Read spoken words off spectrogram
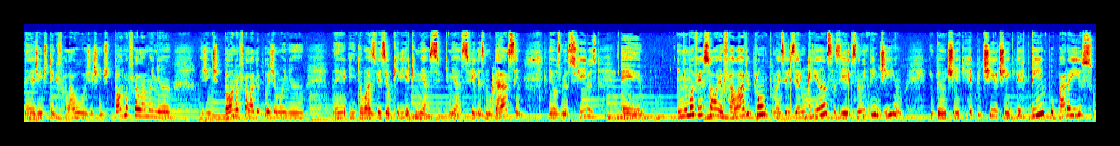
né? A gente tem que falar hoje, a gente torna a falar amanhã, a gente torna a falar depois de amanhã, né? Então, às vezes eu queria que minhas, que minhas filhas mudassem, né? Os meus filhos, é, em uma vez só. Eu falava e pronto, mas eles eram crianças e eles não entendiam. Então, eu tinha que repetir, eu tinha que ter tempo para isso.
